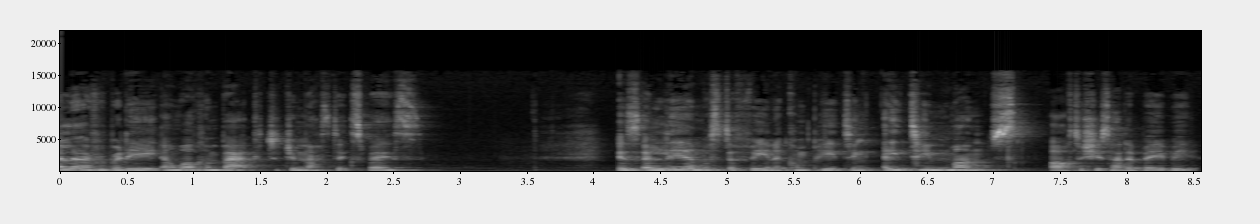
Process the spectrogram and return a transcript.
Hello, everybody, and welcome back to Gymnastic Space. Is Aliya Mustafina competing 18 months after she's had a baby?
